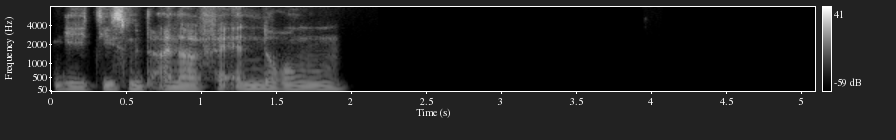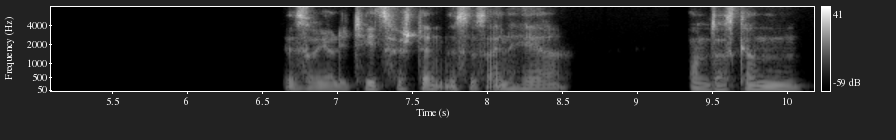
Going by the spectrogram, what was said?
geht dies mit einer Veränderung des Realitätsverständnisses einher. Und das kann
